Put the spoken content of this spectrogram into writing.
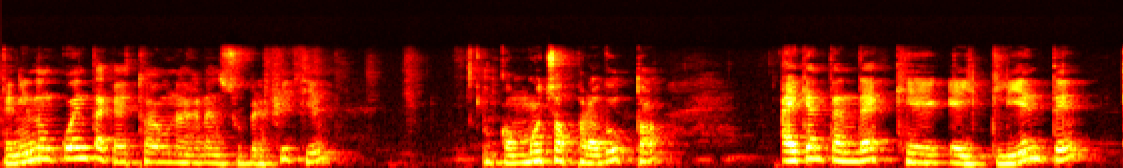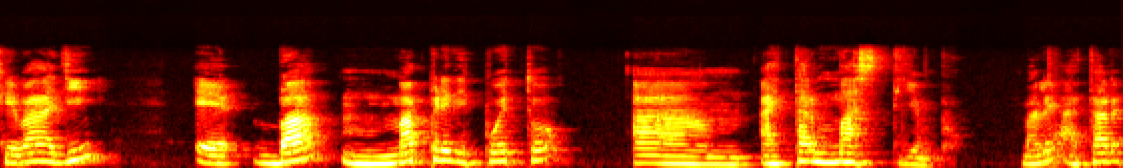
teniendo en cuenta que esto es una gran superficie, con muchos productos, hay que entender que el cliente que va allí eh, va más predispuesto a, estar más tiempo, ¿vale? A estar,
